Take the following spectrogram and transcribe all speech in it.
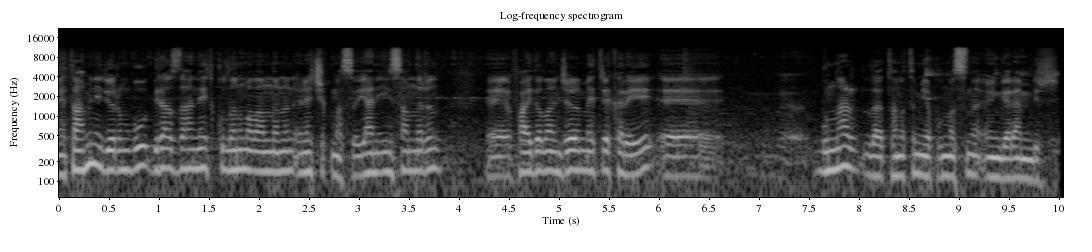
e, tahmin ediyorum bu biraz daha net kullanım alanlarının öne çıkması. Yani insanların e, faydalanacağı metrekareyi e, bunlarla tanıtım yapılmasını öngören bir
